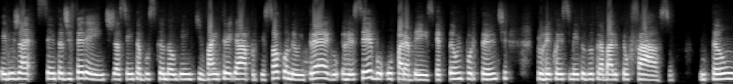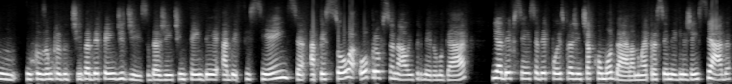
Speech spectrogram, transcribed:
ele já senta diferente, já senta buscando alguém que vai entregar, porque só quando eu entrego, eu recebo o parabéns, que é tão importante para o reconhecimento do trabalho que eu faço. Então, inclusão produtiva depende disso, da gente entender a deficiência, a pessoa ou profissional em primeiro lugar, e a deficiência depois para a gente acomodar. Ela não é para ser negligenciada,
